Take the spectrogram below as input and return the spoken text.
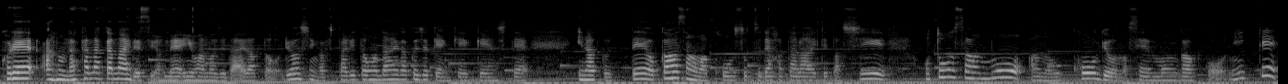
これあのなかなかないですよね今の時代だと。両親が2人とも大学受験経験していなくってお母さんは高卒で働いてたしお父さんもあの工業の専門学校に行って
